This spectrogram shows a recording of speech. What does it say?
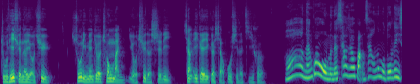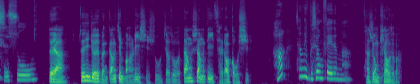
主题选的有趣，书里面就会充满有趣的事例，像一个一个小故事的集合。哦，难怪我们的畅销榜上有那么多历史书。对啊，最近就有一本刚进榜的历史书，叫做《当上帝踩到狗屎》。哈，上帝不是用飞的吗？他是用飘的吧？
